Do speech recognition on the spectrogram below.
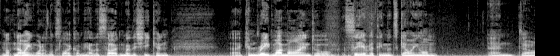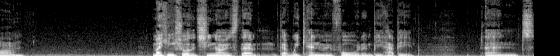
not knowing what it looks like on the other side and whether she can uh, can read my mind or see everything that's going on, and um, making sure that she knows that that we can move forward and be happy. And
